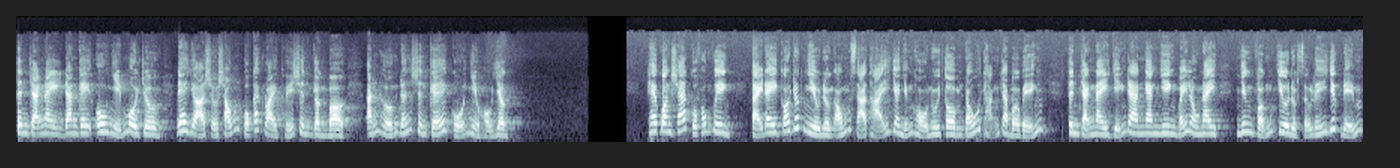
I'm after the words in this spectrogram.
Tình trạng này đang gây ô nhiễm môi trường, đe dọa sự sống của các loài thủy sinh gần bờ, ảnh hưởng đến sinh kế của nhiều hộ dân. Theo quan sát của phóng viên, tại đây có rất nhiều đường ống xả thải do những hộ nuôi tôm đấu thẳng ra bờ biển. Tình trạng này diễn ra ngang nhiên bấy lâu nay nhưng vẫn chưa được xử lý dứt điểm,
